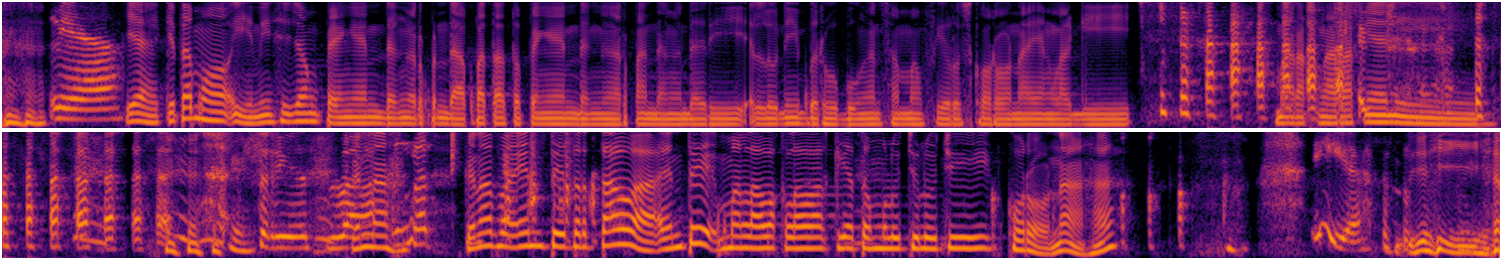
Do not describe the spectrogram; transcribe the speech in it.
Iya. Ya, kita mau ini sih Cong pengen dengar pendapat atau pengen dengar pandangan dari lu nih berhubungan sama virus corona yang lagi marak-maraknya nih. Serius Kena, banget. kenapa ente tertawa? Ente melawak-lawaki atau melucu-lucu corona, hah? Iya. iya.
